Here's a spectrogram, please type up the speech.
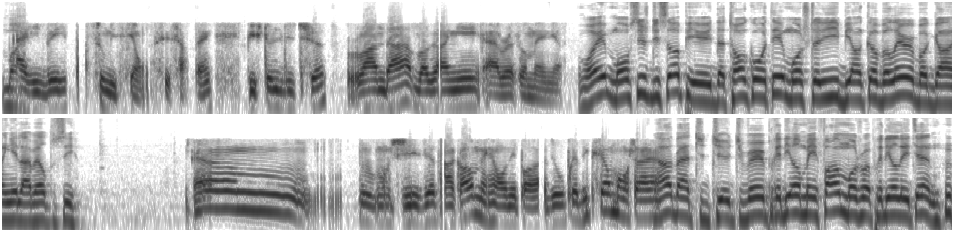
Ouais. arriver par soumission, c'est certain. Puis je te le dis tout de suite, Ronda va gagner à WrestleMania. Oui, moi aussi je dis ça. Puis de ton côté, moi je te dis Bianca Belair va gagner la belt aussi. Euh, J'hésite encore, mais on n'est pas rendu aux prédictions, mon cher. Ah, ben, tu, tu, tu veux prédire mes femmes, moi je vais prédire les tiennes. bon,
